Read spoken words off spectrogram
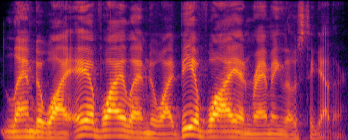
lambda y a of y, lambda y b of y, and ramming those together.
